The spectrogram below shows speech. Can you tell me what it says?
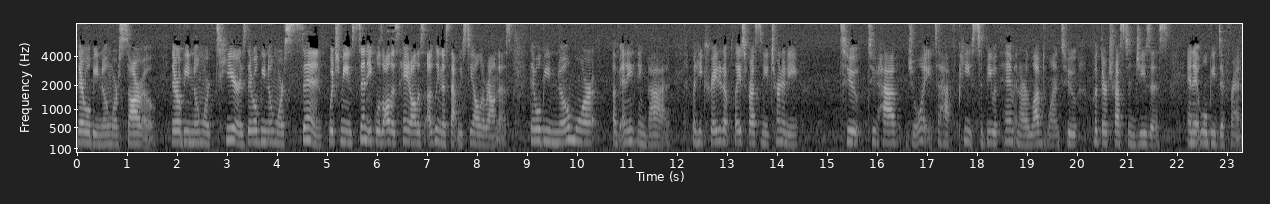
there will be no more sorrow. There will be no more tears. There will be no more sin, which means sin equals all this hate, all this ugliness that we see all around us. There will be no more of anything bad. But he created a place for us in eternity to to have joy, to have peace, to be with him and our loved one, to put their trust in Jesus, and it will be different.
